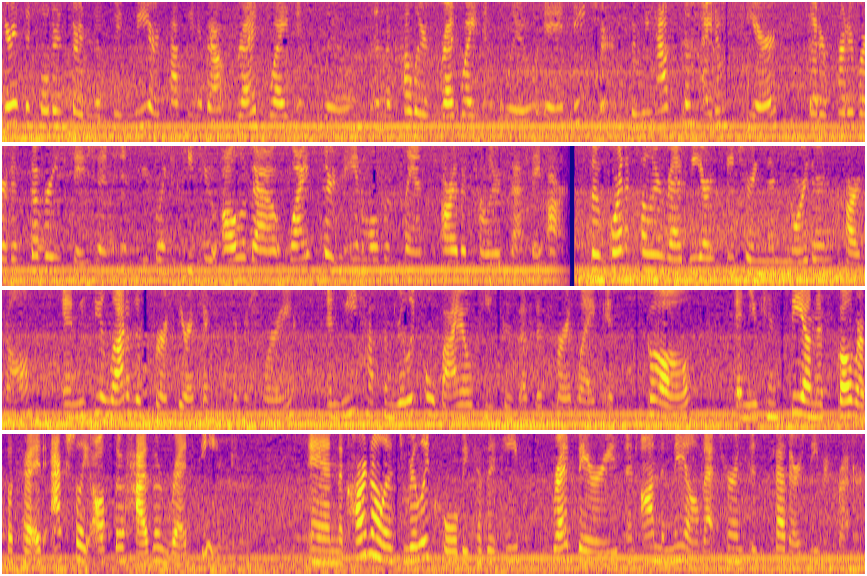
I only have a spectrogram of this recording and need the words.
here at the Children's Garden this week, we are talking about red, white, and blooms, and the colors red, white, and blue in nature. So we have some items here that are part of our discovery station, and we're going to teach you all about why certain animals and plants are the colors that they are. So for the color red, we are featuring the northern cardinal, and we see a lot of this bird here at the conservatory, and we have some really cool bio pieces of this bird, like its skull, and you can see on the skull replica, it actually also has a red beak. And the cardinal is really cool because it eats red berries and on the male that turns its feathers even redder.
